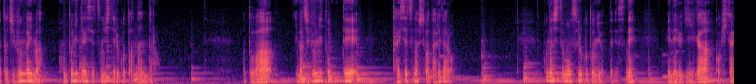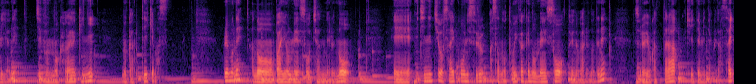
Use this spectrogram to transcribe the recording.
あと自分が今本当に大切にしていることは何だろう？あとは今自分にとって大切な人は誰だろう？こんな質問をすることによってですねエネルギーがこう光やね自分の輝きに向かっていけます。これもねあのバイオン瞑想チャンネルの、えー、一日を最高にする朝の問いかけの瞑想というのがあるのでねそれをよかったら聞いてみてください。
